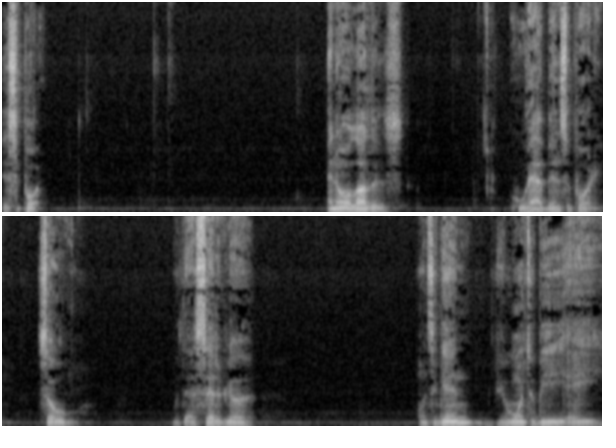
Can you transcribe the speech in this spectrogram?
his support. And all others who have been supporting. So, with that said, if you're once again, if you want to be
